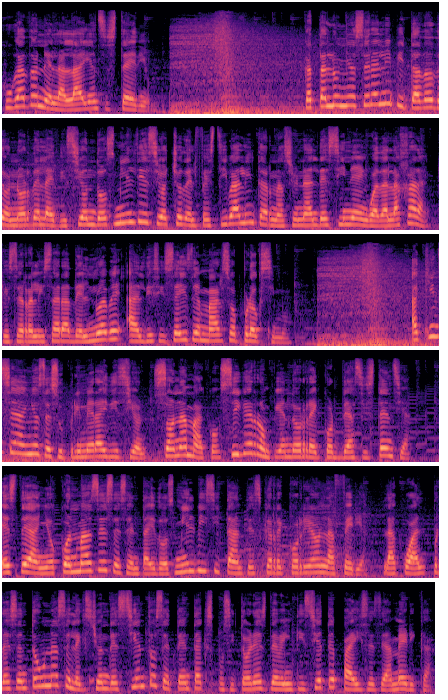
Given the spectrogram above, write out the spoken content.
jugado en el Allianz Stadium. Cataluña será el invitado de honor de la edición 2018 del Festival Internacional de Cine en Guadalajara, que se realizará del 9 al 16 de marzo próximo. A 15 años de su primera edición, Sonamaco sigue rompiendo récord de asistencia, este año con más de 62 mil visitantes que recorrieron la feria, la cual presentó una selección de 170 expositores de 27 países de América,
